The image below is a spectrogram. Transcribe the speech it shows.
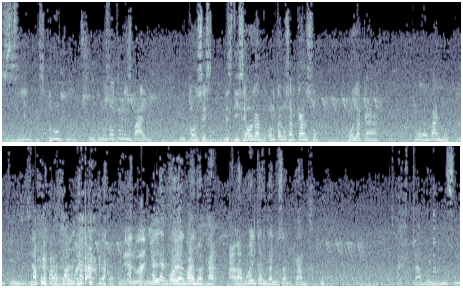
Siente escrúpulos. Nosotros les vale. Entonces les dice, oigan, ahorita los alcanzo. Voy acá, voy al baño, ¿entiendes? Voy al baño. Voy al baño acá, a la vuelta ahorita los alcanzo. Está buenísimo.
